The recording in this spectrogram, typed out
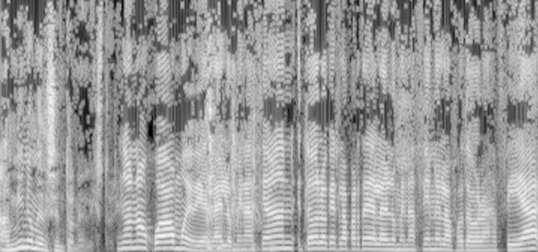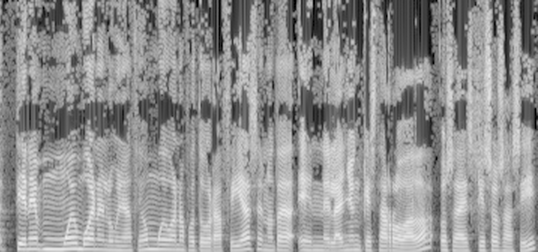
a mí no me desentona la historia No, no, juega muy bien. La iluminación, todo lo que es la parte de la iluminación y la fotografía, tiene muy buena iluminación, muy buena fotografía. Se nota en el año en que está rodada. O sea, es que eso es así.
